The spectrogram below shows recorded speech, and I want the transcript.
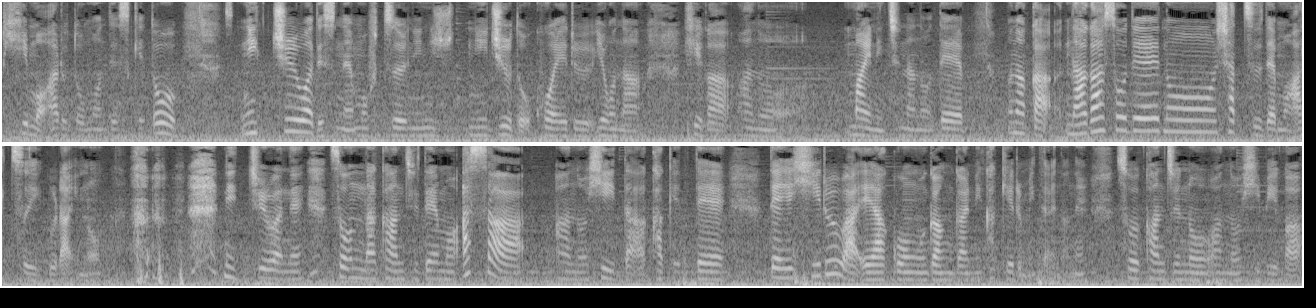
日もあると思うんですけど日中はですねもう普通に20度を超えるような日があの毎日なのでなんか長袖のシャツでも暑いぐらいの 日中はねそんな感じでも朝あのヒーターかけてで昼はエアコンをガンガンにかけるみたいなねそういう感じのあの日々が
